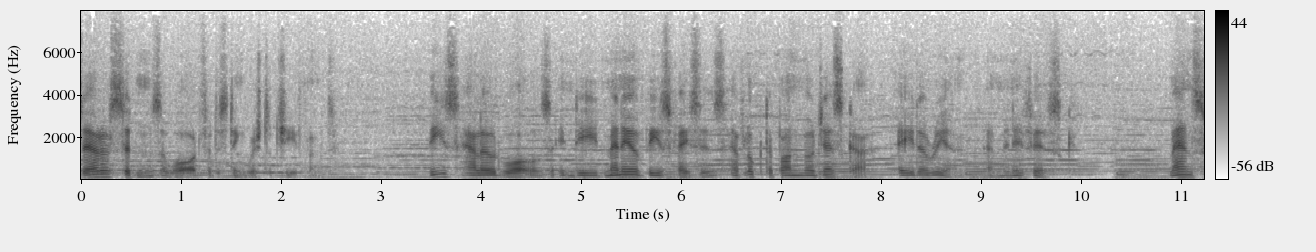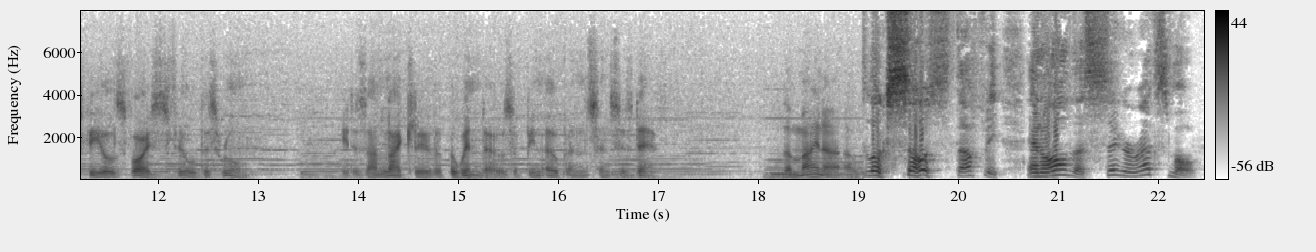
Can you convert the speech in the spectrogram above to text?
Sarah Siddons Award for Distinguished Achievement. These hallowed walls, indeed many of these faces, have looked upon Modjeska, Ada Rehan, and Minnie Fiske. Mansfield's voice filled this room. It is unlikely that the windows have been opened since his death. The minor "Looks so stuffy, and all the cigarette smoke.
